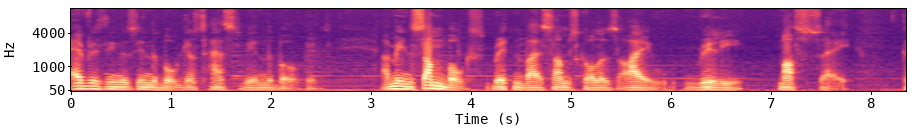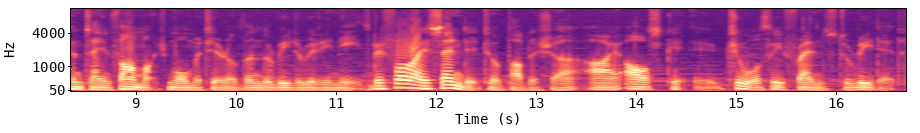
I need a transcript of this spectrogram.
everything that's in the book just has to be in the book. It's, I mean, some books written by some scholars, I really must say, contain far much more material than the reader really needs. Before I send it to a publisher, I ask uh, two or three friends to read it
